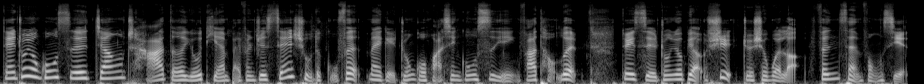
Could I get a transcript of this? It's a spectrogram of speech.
但中油公司将查德油田百分之三十五的股份卖给中国华信公司，也引发讨论。对此，中油表示，这是为了分散风险。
